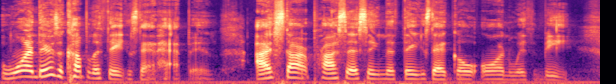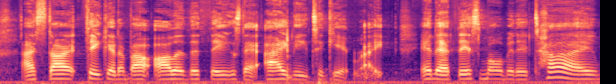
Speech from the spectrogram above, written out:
one, there's a couple of things that happen. I start processing the things that go on with me. I start thinking about all of the things that I need to get right. And at this moment in time,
